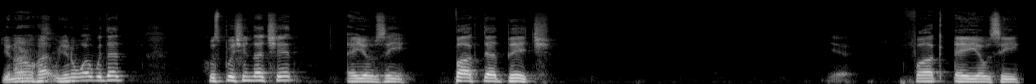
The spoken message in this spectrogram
You know how, you know what with that? Who's pushing that shit? AOC. Fuck that bitch. Yeah. Fuck AOC.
